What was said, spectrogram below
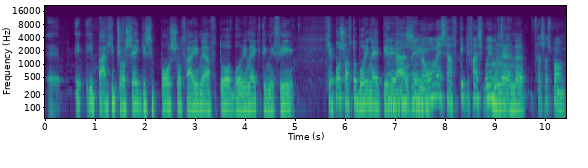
Ε, υπάρχει προσέγγιση πόσο θα είναι αυτό, μπορεί να εκτιμηθεί και πόσο αυτό μπορεί να επηρεάζει. Εννοώ, εννοούμε σε αυτή τη φάση που είμαστε. Ναι, ναι. Θα σας πω.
